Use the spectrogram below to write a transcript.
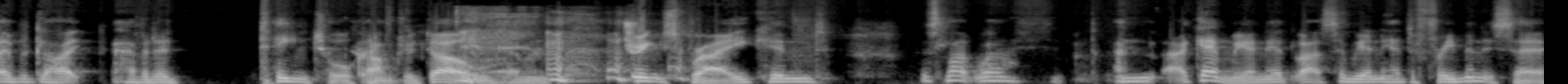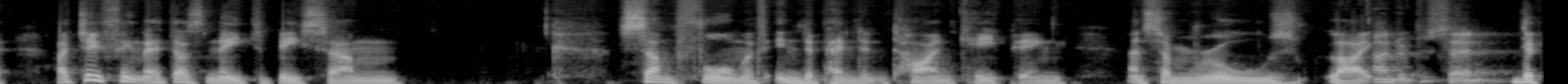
they would like having a team talk after a goal, um, having drinks break, and it's like, well, and again, we only had, like I said, we only had the three minutes there. I do think there does need to be some some form of independent timekeeping and some rules like 100%. The,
